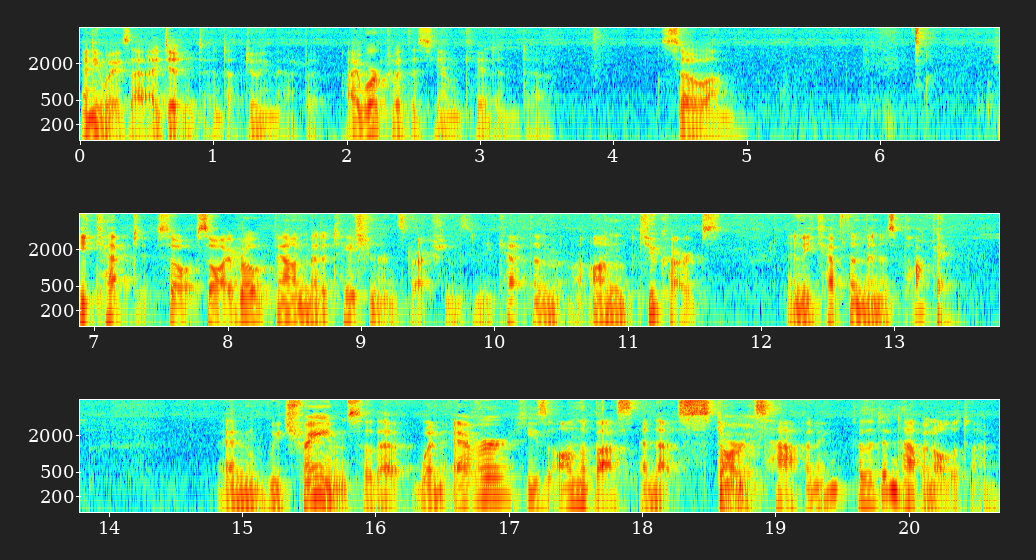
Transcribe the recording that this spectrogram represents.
anyways, I, I, didn't end up doing that, but I worked with this young kid, and uh, so um, he kept. So so I wrote down meditation instructions, and he kept them on cue cards, and he kept them in his pocket. And we trained so that whenever he's on the bus and that starts mm. happening, because it didn't happen all the time,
